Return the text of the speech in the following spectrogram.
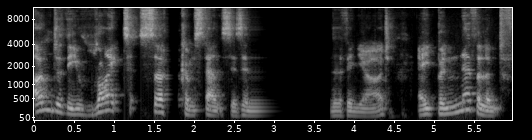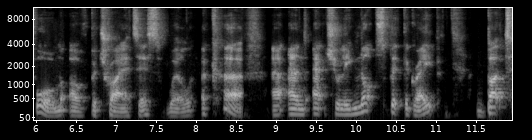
under the right circumstances in the vineyard, a benevolent form of botrytis will occur uh, and actually not split the grape, but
